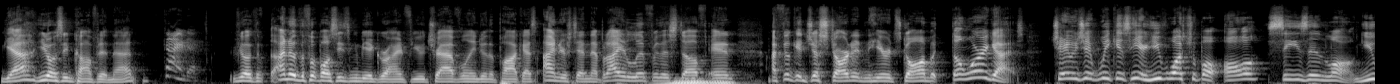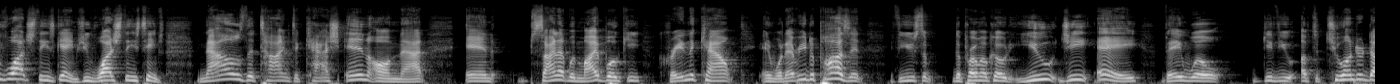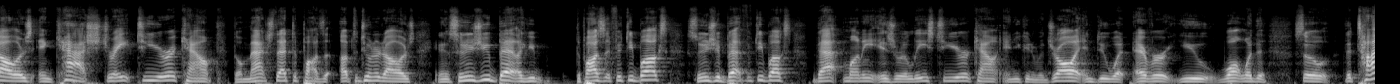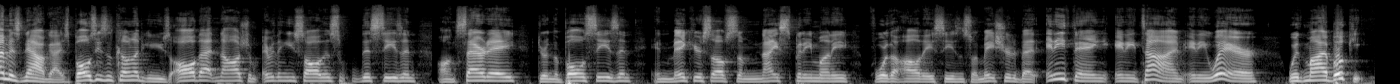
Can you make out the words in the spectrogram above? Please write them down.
Yeah, you don't seem confident in that. kind of. I feel like the, I know the football season can be a grind for you, traveling, doing the podcast. I understand that, but I live for this stuff, and I feel like it just started, and here it's gone. But don't worry, guys. Championship week is here. You've watched football all season long. You've watched these games. You've watched these teams. Now's the time to cash in on that and sign up with my bookie, create an account, and whatever you deposit, if you use the, the promo code UGA, they will give you up to $200 in cash straight to your account. They'll match that deposit up to $200. And as soon as you bet, like you deposit 50 bucks, as soon as you bet 50 bucks, that money is released to your account and you can withdraw it and do whatever you want with it. So the time is now, guys. Bowl season's coming up. You can use all that knowledge from everything you saw this this season on Saturday during the bowl season and make yourself some nice spending money for the holiday season. So make sure to bet anything, anytime, anywhere with my bookie.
